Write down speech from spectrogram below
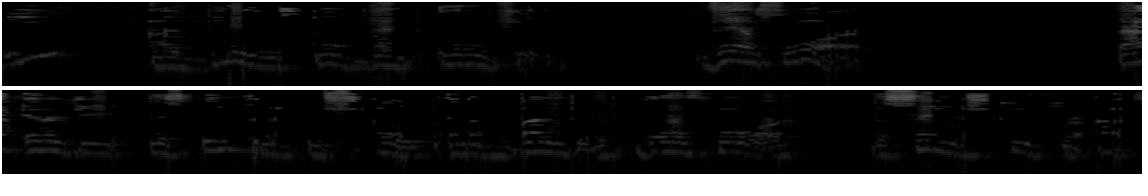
we are beings of that energy. Therefore, that energy is infinite in scope and abundant. Same is true for us.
